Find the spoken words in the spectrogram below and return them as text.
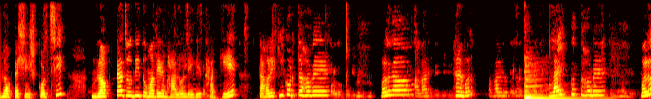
ব্লগটা শেষ করছি। ব্লগটা যদি তোমাদের ভালো লেগে থাকে তাহলে কি করতে হবে? বলো দাও হ্যাঁ বলো। লাইক করতে হবে। বলো।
